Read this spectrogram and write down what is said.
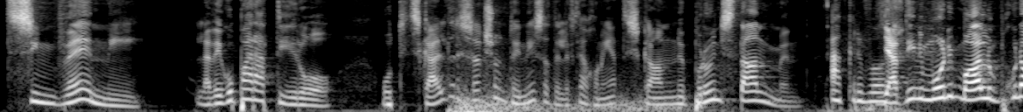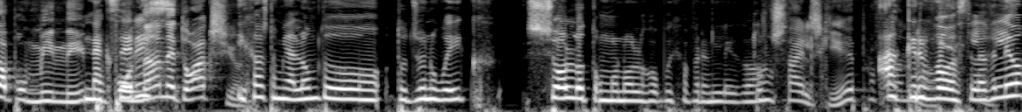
συμβαίνει. Δηλαδή, εγώ παρατηρώ ότι τις καλύτερες action ταινίες τα τελευταία χρόνια τις κάνουν πρώην stuntmen. Ακριβώς. Γιατί είναι οι μόνοι μάλλον που έχουν απομείνει Να που ξέρεις, πονάνε το action. Είχα στο μυαλό μου το, το John Wick σε όλο το μονόλογο που είχα πριν λίγο. Τον Styles ε, προφανώς. Ακριβώς. Δηλαδή, λέω,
